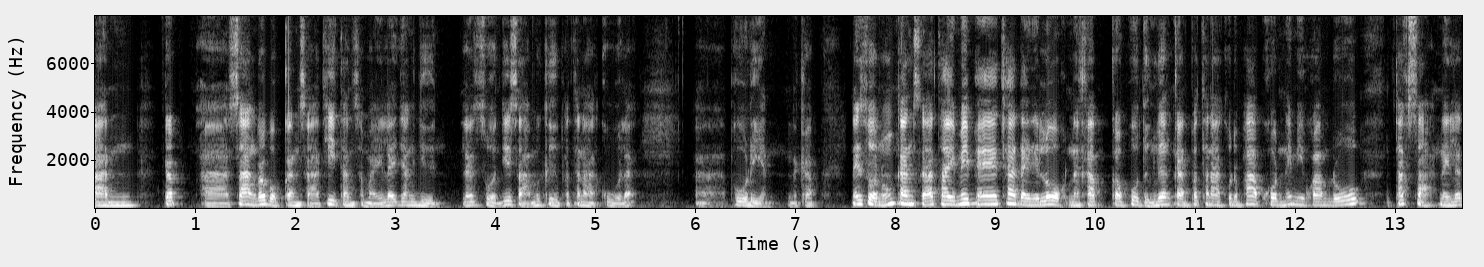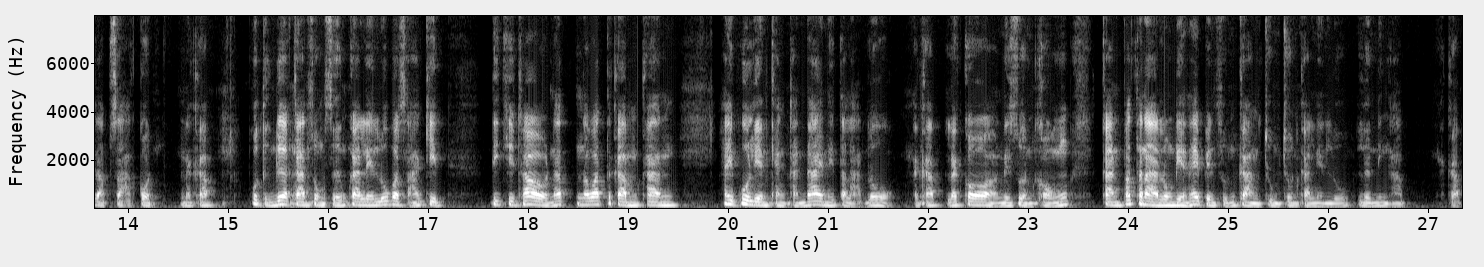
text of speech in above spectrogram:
การรับสร้างระบบการศึกษาที่ทันสมัยและยั่งยืน และส่วนที่ 3 ก็คือพัฒนาครูและผู้เรียนนะครับ ในส่วนของการศึกษาไทยไม่แพ้ชาติใดในโลกนะครับ ก็พูดถึงเรื่องการพัฒนาคุณภาพคนให้มีความรู้ทักษะในระดับสากลนะครับ พูดถึงเรื่องการส่งเสริมการเรียนรู้ภาษาอังกฤษ ดิจิทัลนนวัตกรรมการให้ผู้เรียนแข่งขันได้ในตลาดโลกนะครับ และก็ในส่วนของการพัฒนาโรงเรียนให้เป็นศูนย์กลางชุมชนการเรียนรู้ Learning Hub นะครับ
